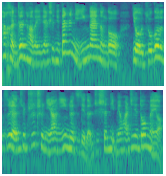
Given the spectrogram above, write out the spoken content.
它很正常的一件事情，但是你应该能够有足够的资源去支持你，让你应对自己的身体变化，这些都没有。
